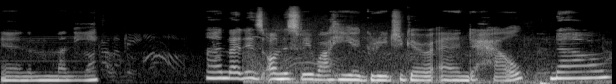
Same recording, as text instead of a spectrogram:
in money. And that is honestly why he agreed to go and help now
